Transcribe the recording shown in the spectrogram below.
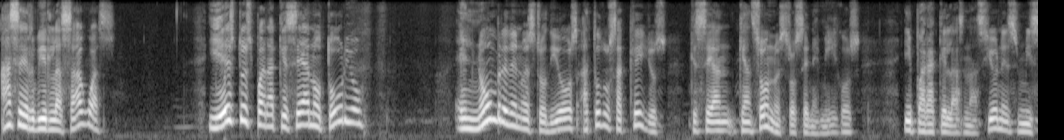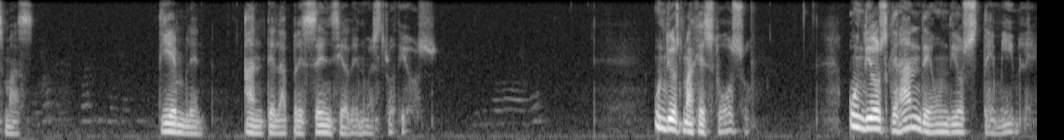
hace hervir las aguas. Y esto es para que sea notorio el nombre de nuestro Dios a todos aquellos que, sean, que son nuestros enemigos y para que las naciones mismas tiemblen ante la presencia de nuestro Dios. Un Dios majestuoso, un Dios grande, un Dios temible.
